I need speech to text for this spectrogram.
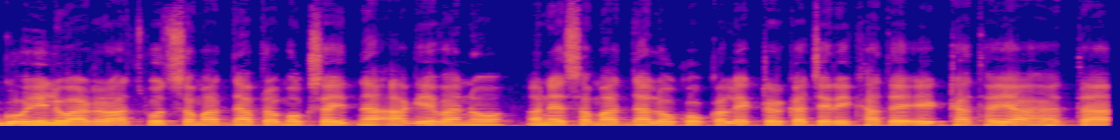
ગોહિલવાડ રાજપૂત સમાજના પ્રમુખ સહિતના આગેવાનો અને સમાજના લોકો કલેક્ટર કચેરી ખાતે એકઠા થયા હતા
